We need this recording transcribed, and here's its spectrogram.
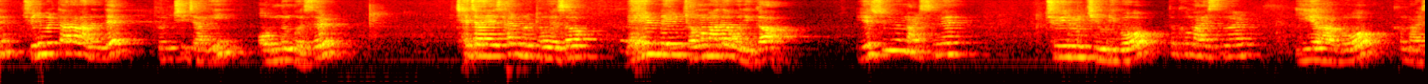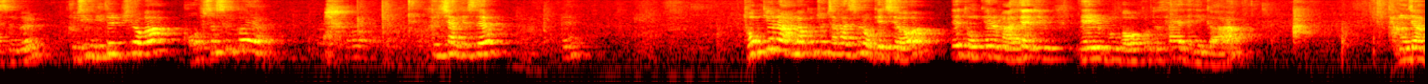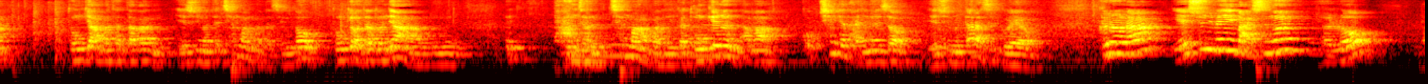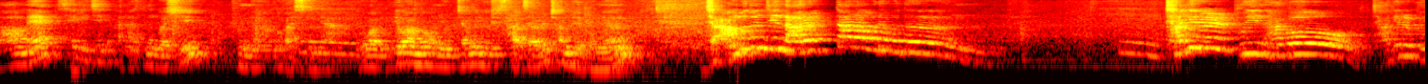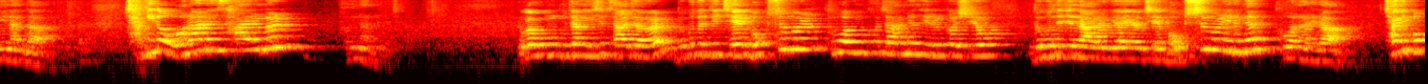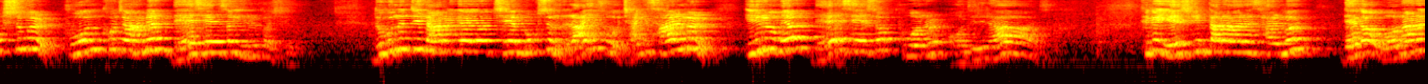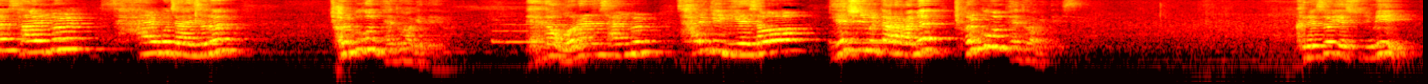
예? 주님을 따라가는데 별 지장이 없는 것을 제자의 삶을 통해서 매일매일 경험하다 보니까 예수님의 말씀에 주의를 기울이고 또 그 말씀을 이해하고 그 말씀을 굳이 믿을 필요가 없었을 거예요. 그렇지 않겠어요? 네? 동결을 안 맞고 쫓아갈 수는 없겠죠. 내 동결을 맞아야지 내일 뭐 먹을 것도 사야 되니까. 당장 동기 안 맡았다가 예수님한테 책망 받았어요. 너 동기 어디다 뒀냐? 반전 책망을 받으니까 동기는 아마 꼭 챙겨 다니면서 예수님을 따랐을 거예요. 그러나 예수님의 이 말씀은 별로 마음에 새기지 않았는 것이 분명한 것 같습니다. 요한복음 6장 64절 참조해 보면 자 아무든지 나를 따라 오려거든 자기를 부인하고 자기를 부인한다. 자기가 원하는 삶을 부인하는 거죠. 누가복음 9장 24절 누구든지 제 목숨을 구원코자 하면 잃을 것이요 누구든지 나를 위하여 제 목숨을 잃으면 구원하리라. 자기 목숨을 구원코자 하면 내세에서 잃을 것이요 누구든지 나를 위하여 제 목숨, 라이프, 자기 삶을 잃으면 내세에서 구원을 얻으리라. 그러니까 예수님 따라가는 삶은 내가 원하는 삶을 살고자 해서는 결국은 배도하게 돼요. 내가 원하는 삶을 살기 위해서 예수님을 따라가면 결국은 배도하게 돼 있어요. 그래서 예수님이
